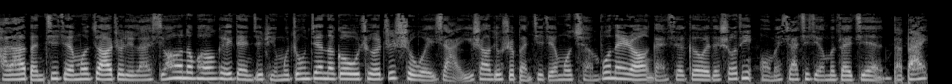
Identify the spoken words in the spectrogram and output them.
好啦，本期节目就到这里啦。喜欢我的朋友可以点击屏幕中间的购物车支持我一下。以上就是本期节目全部内容，感谢各位的收听，我们下期节目再见，拜拜。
